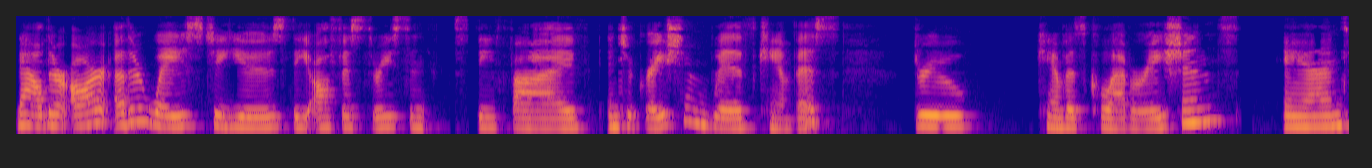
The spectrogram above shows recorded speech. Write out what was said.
Now, there are other ways to use the Office 365 integration with Canvas through Canvas collaborations and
